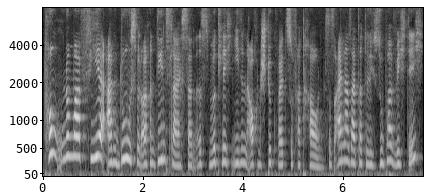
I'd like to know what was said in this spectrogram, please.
Punkt Nummer vier an Dus mit euren Dienstleistern ist wirklich ihnen auch ein Stück weit zu vertrauen. Es ist einerseits natürlich super wichtig,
